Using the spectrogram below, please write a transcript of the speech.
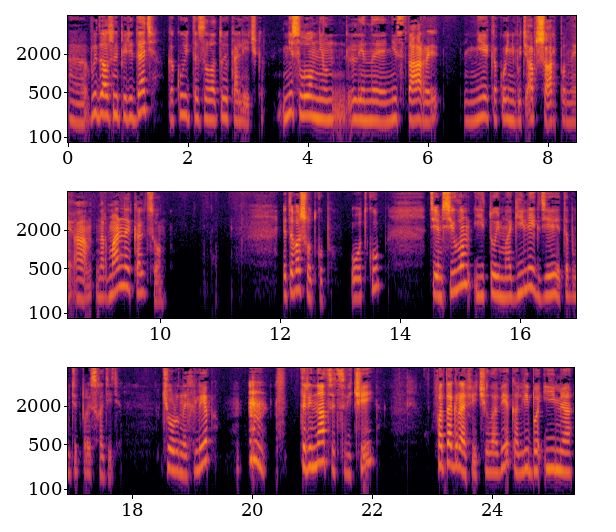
Э, вы должны передать какое-то золотое колечко не сломленные, не старые, не какой-нибудь обшарпанный, а нормальное кольцо. Это ваш откуп. Откуп тем силам и той могиле, где это будет происходить. Черный хлеб, 13 свечей, фотографии человека, либо имя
